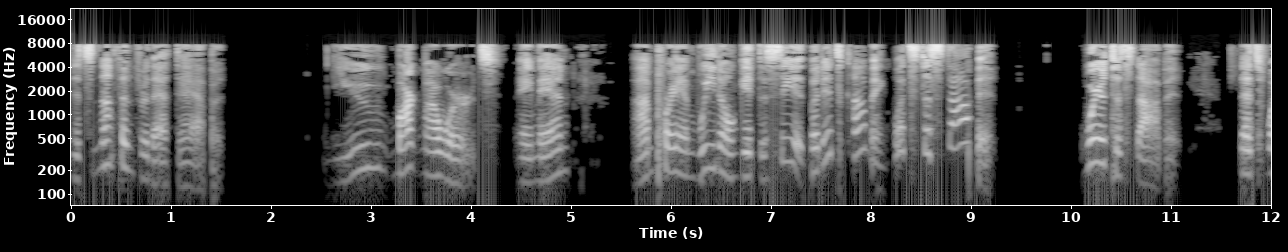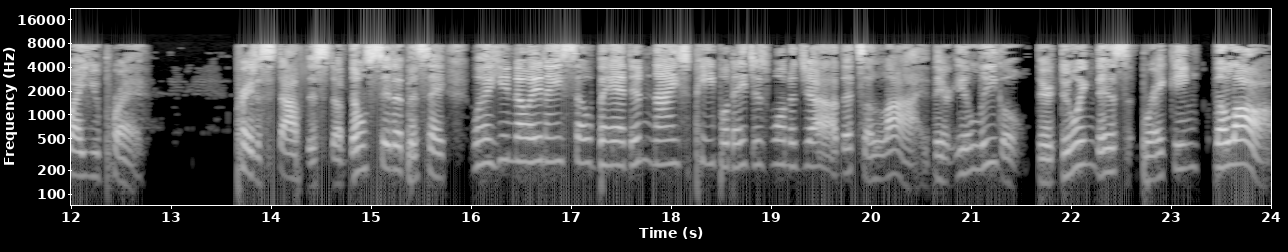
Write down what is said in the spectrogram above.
It's nothing for that to happen. You mark my words. Amen. I'm praying we don't get to see it, but it's coming. What's to stop it? Where to stop it? That's why you pray. Pray to stop this stuff. Don't sit up and say, well, you know, it ain't so bad. They're nice people. They just want a job. That's a lie. They're illegal. They're doing this breaking the law.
